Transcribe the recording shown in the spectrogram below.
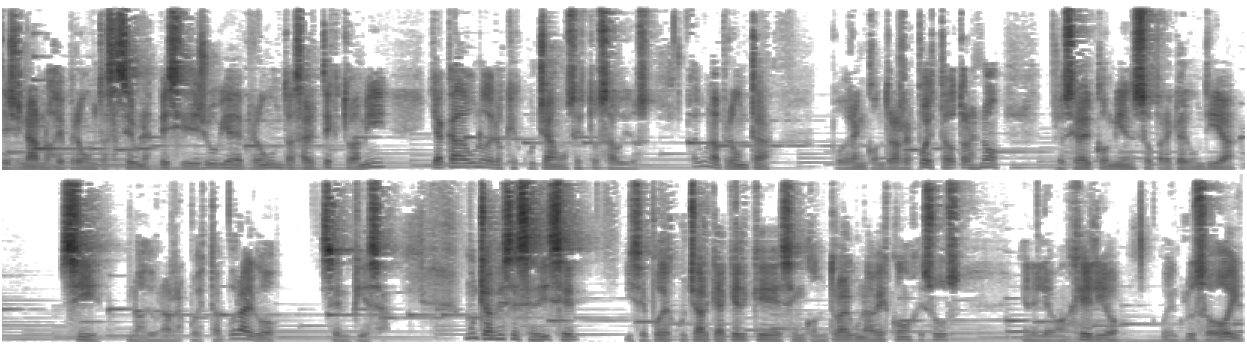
de llenarnos de preguntas, hacer una especie de lluvia de preguntas al texto a mí y a cada uno de los que escuchamos estos audios. Alguna pregunta podrá encontrar respuesta, otras no, pero será el comienzo para que algún día sí nos dé una respuesta. Por algo se empieza. Muchas veces se dice y se puede escuchar que aquel que se encontró alguna vez con Jesús en el Evangelio o incluso hoy,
